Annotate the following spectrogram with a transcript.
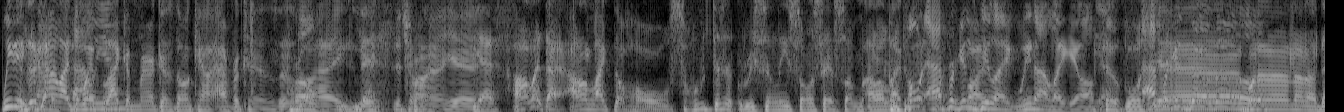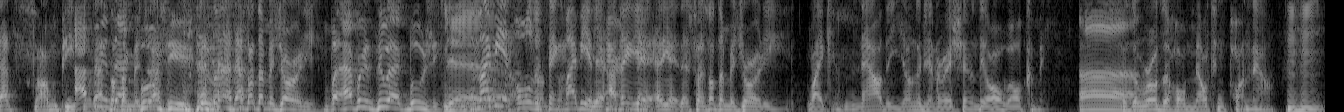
we didn't Is it kind of like the way Black Americans don't count Africans? It's Bro, like yes, they, are bro. trying, yeah. Yes. I don't like that. I don't like the whole. So who did it recently? Someone said something. I don't But like. don't they try to Africans be like, we not like y'all too? Bullshit. Africans yeah, are a little, but no, no, no, no, no. That's some people. Africans that's not the act majority. bougie, That's, not, that's not the majority. but Africans do act bougie. Yeah. It might be an older thing. It might be a Yeah, I think thing. yeah, yeah. So it's not the majority. Like now, the younger generation, they're all welcoming. Because the world's a whole melting pot now. Mm-hmm.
